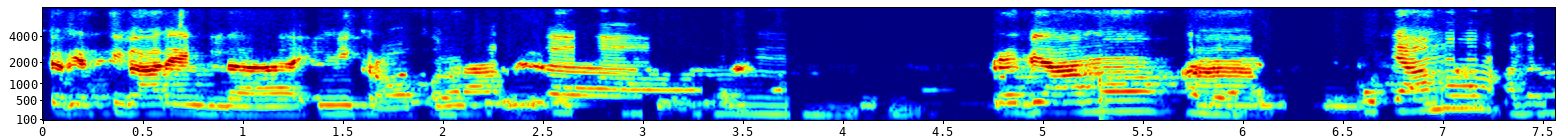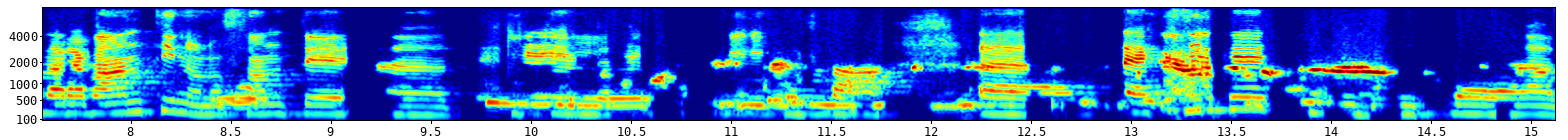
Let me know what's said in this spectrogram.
per riattivare il, il microfono. Ehm, proviamo, a, proviamo ad andare avanti nonostante eh, tutte le difficoltà eh, tecniche, eh,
